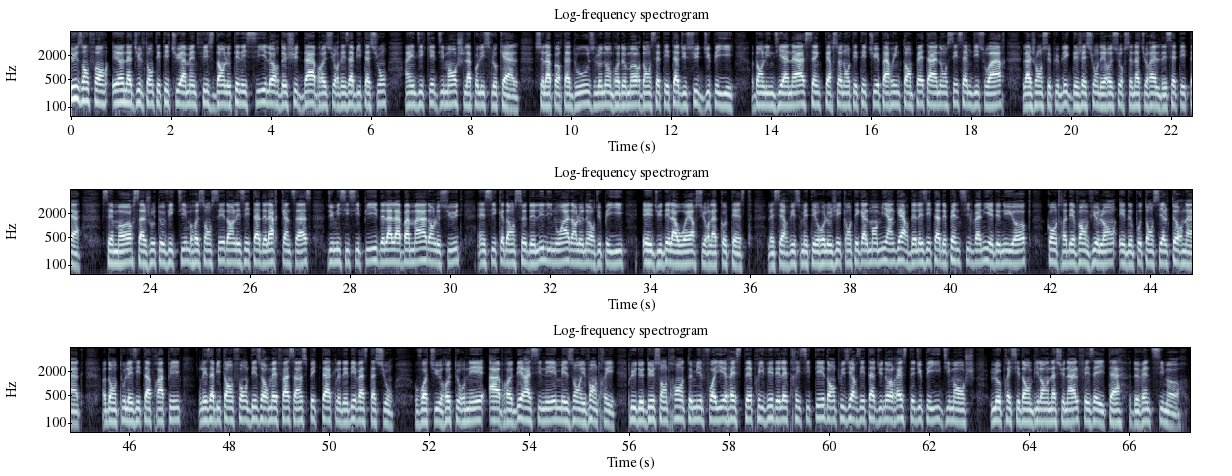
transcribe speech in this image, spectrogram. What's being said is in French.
Deux enfants et un adulte ont été tués à Memphis dans le Tennessee lors de chutes d'arbres sur des habitations, a indiqué dimanche la police locale. Cela porte à 12 le nombre de morts dans cet état du sud du pays. Dans l'Indiana, cinq personnes ont été tuées par une tempête, a annoncé samedi soir l'Agence publique de gestion des ressources naturelles de cet État. Ces morts s'ajoutent aux victimes recensées dans les États de l'Arkansas, du Mississippi, de l'Alabama dans le ainsi que dans ceux de l'Illinois dans le nord du pays et du Delaware sur la côte est. Les services météorologiques ont également mis en garde les États de Pennsylvanie et de New York contre des vents violents et de potentielles tornades. Dans tous les États frappés, les habitants font désormais face à un spectacle de dévastation. Voitures retournées, arbres déracinés, maisons éventrées. Plus de 230 000 foyers restaient privés d'électricité dans plusieurs États du nord-est du pays dimanche. Le précédent bilan national faisait état de 26 morts.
